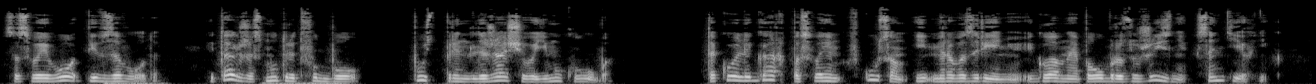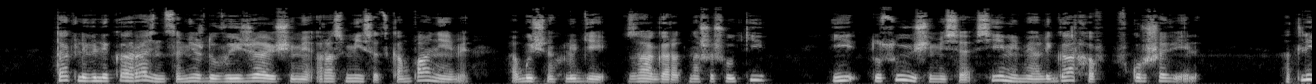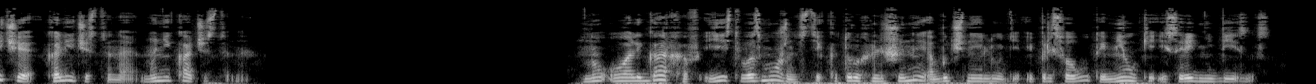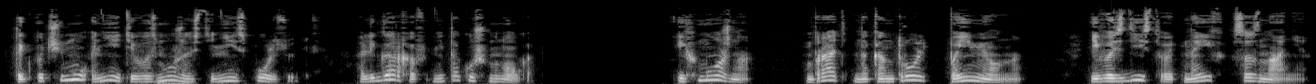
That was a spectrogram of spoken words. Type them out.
со своего пивзавода, и также смотрит футбол, пусть принадлежащего ему клуба. Такой олигарх по своим вкусам и мировоззрению, и главное по образу жизни, сантехник. Так ли велика разница между выезжающими раз в месяц компаниями обычных людей за город на шашлыки и тусующимися семьями олигархов в Куршавеле. Отличие количественное, но не качественное. Но у олигархов есть возможности, которых лишены обычные люди и пресловутый мелкий и средний бизнес. Так почему они эти возможности не используют? Олигархов не так уж много. Их можно брать на контроль поименно и воздействовать на их сознание.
